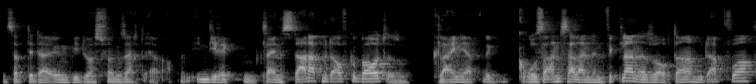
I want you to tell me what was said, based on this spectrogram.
Jetzt habt ihr da irgendwie, du hast vorhin gesagt, ja, auch ein indirekt ein kleines Startup mit aufgebaut, also klein, ihr habt eine große Anzahl an Entwicklern, also auch da Hut ab vor.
